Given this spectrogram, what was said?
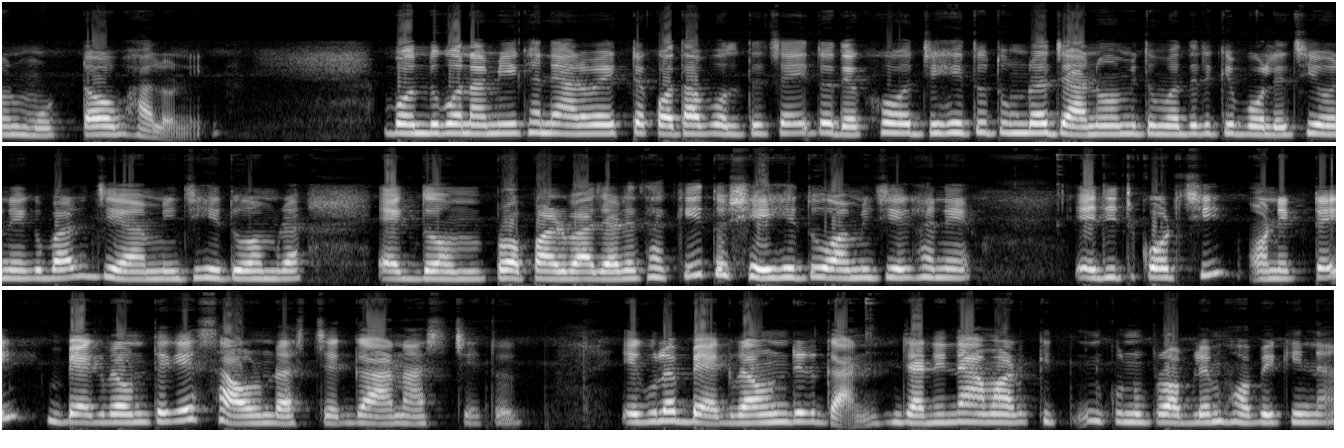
ওর মুডটাও ভালো নেই। বন্ধুগণ, আমি এখানে আরও একটা কথা বলতে চাই। তো দেখো, যেহেতু তোমরা জানো, আমি তোমাদেরকে বলেছি অনেকবার যে আমি যেহেতু আমরা একদম প্রপার বাজারে থাকি, তো সেই হেতু আমি যে এখানে এডিট করছি, অনেকটাই ব্যাকগ্রাউন্ড থেকে সাউন্ড আসছে, গান আসছে। তো এগুলো ব্যাকগ্রাউন্ডের গান। জানি না আমার কি কোনো প্রবলেম হবে কি না।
